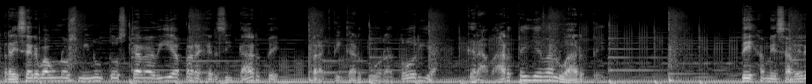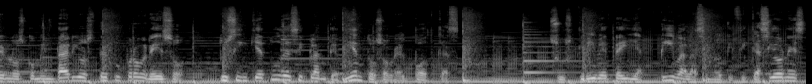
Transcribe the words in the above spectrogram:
Reserva unos minutos cada día para ejercitarte, practicar tu oratoria, grabarte y evaluarte. Déjame saber en los comentarios de tu progreso, tus inquietudes y planteamientos sobre el podcast. Suscríbete y activa las notificaciones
